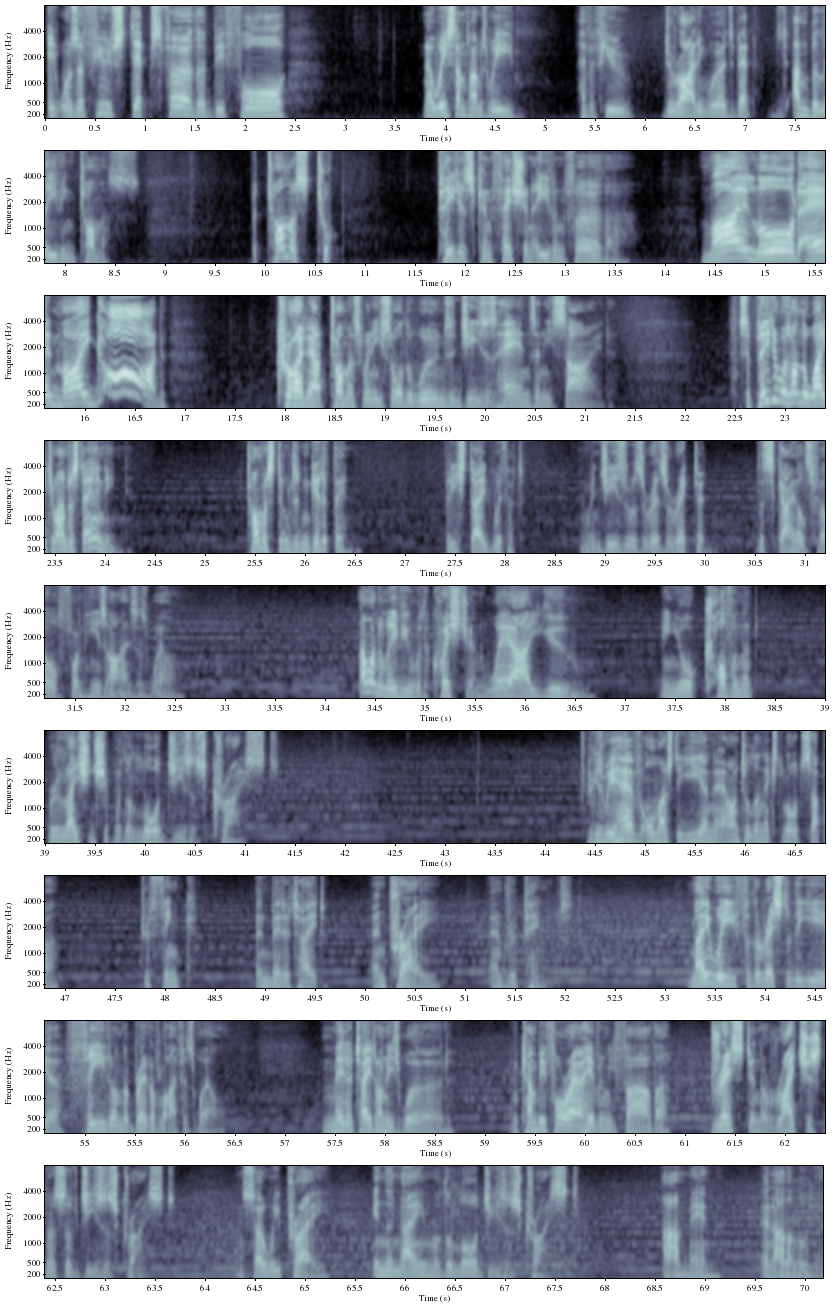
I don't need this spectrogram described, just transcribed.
It was a few steps further before. Now, we sometimes we have a few deriding words about unbelieving Thomas. But Thomas took Peter's confession even further. My Lord and my God! cried out Thomas when he saw the wounds in Jesus' hands and his side. So Peter was on the way to understanding. Thomas still didn't get it then, but he stayed with it. And when Jesus was resurrected, the scales fell from his eyes as well. I want to leave you with a question Where are you in your covenant relationship with the Lord Jesus Christ? Because we have almost a year now until the next Lord's Supper to think and meditate and pray and repent. May we, for the rest of the year, feed on the bread of life as well, meditate on His Word, and come before our Heavenly Father dressed in the righteousness of Jesus Christ. And so we pray in the name of the Lord Jesus Christ. Amen and Alleluia.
